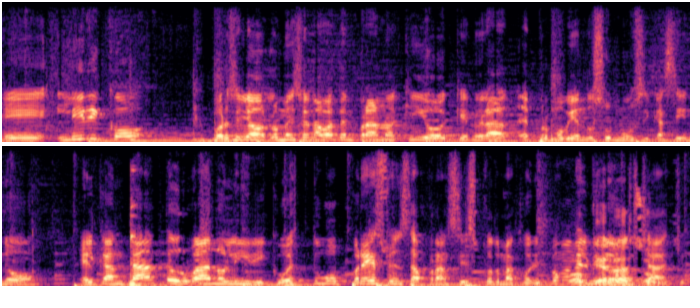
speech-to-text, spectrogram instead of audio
Eh, lírico, por eso yo lo mencionaba temprano aquí hoy, que no era eh, promoviendo su música, sino el cantante urbano lírico estuvo preso en San Francisco de Macorís. Pónganme ¿Por el video, muchachos.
